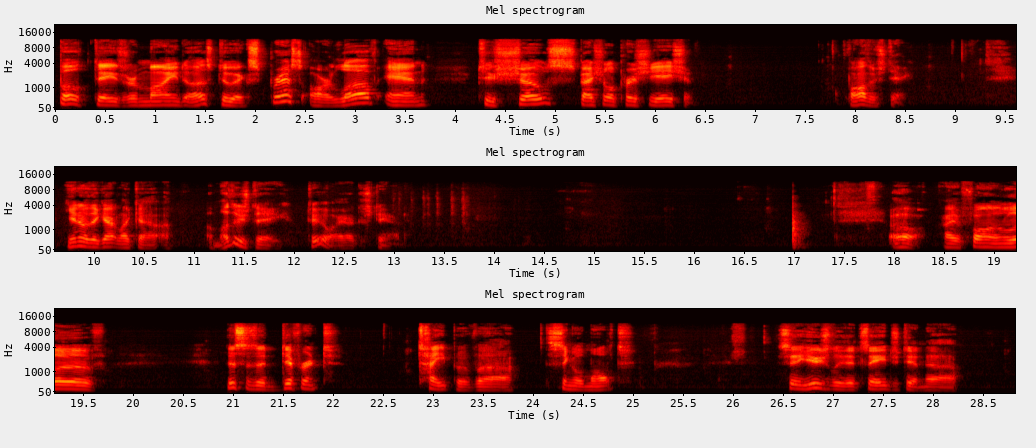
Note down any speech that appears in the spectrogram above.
Both days remind us to express our love and to show special appreciation. Father's Day. You know, they got like a, a Mother's Day too, I understand. Oh, I have fallen in love. This is a different type of uh, single malt. So usually it's aged in uh,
